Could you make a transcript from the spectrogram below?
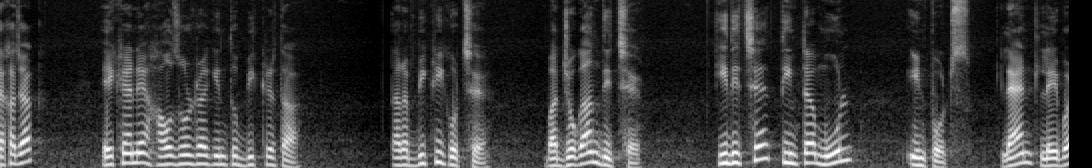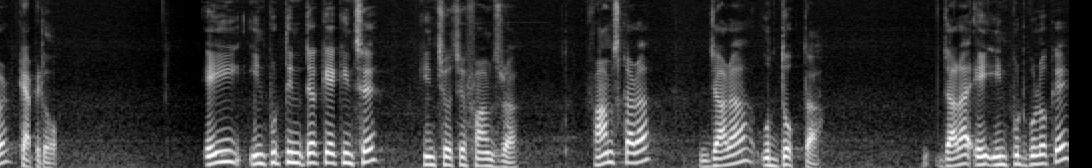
দেখা যাক। এখানে হাউস হোল্ডরা কিন্তু বিক্রেতা, তারা বিক্রি করছে বা যোগান দিচ্ছে। কি দিচ্ছে? তিনটা মূল ইনপুটস ল্যান্ড লেবার ক্যাপিটাল এই ইনপুট তিনটা কে কিনছে? কিনছে হচ্ছে ফার্মসরা ফার্মস কারা? যারা উদ্যোক্তা, যারা এই ইনপুটগুলোকে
